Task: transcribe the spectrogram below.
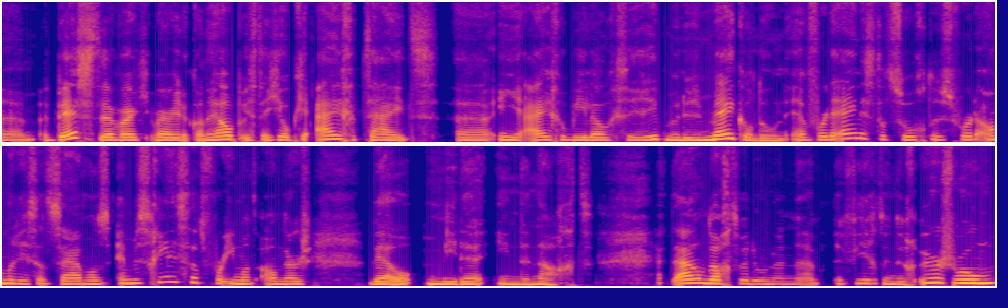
Um, het beste wat waar je kan helpen is dat je op je eigen tijd, uh, in je eigen biologische ritme, dus mee kan doen. En voor de een is dat ochtends, voor de ander is dat 's avonds. En misschien is dat voor iemand anders wel midden in de nacht. Daarom dachten we doen een, uh, een 24 uur room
